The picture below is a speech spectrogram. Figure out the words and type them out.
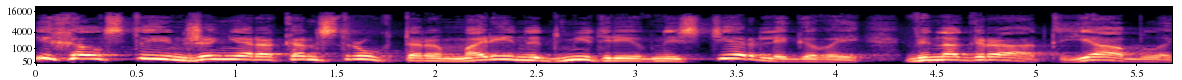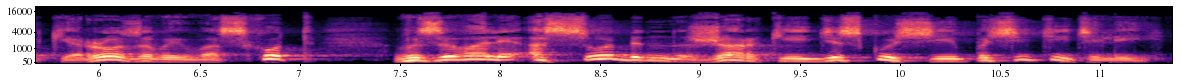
и холсты инженера-конструктора Марины Дмитриевны Стерлиговой «Виноград», «Яблоки», «Розовый восход» вызывали особенно жаркие дискуссии посетителей.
